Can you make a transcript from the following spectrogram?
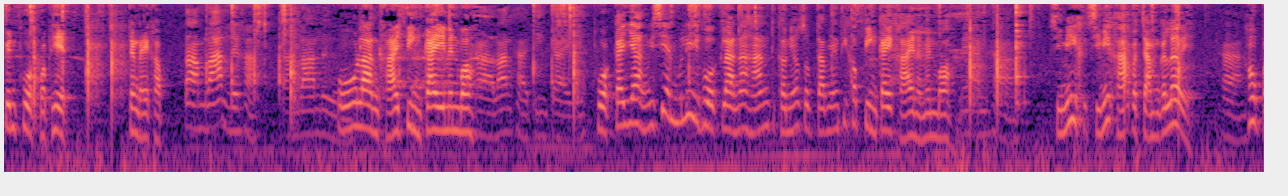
เป็นพวกประเภทจังไดครับ ตามร้านเลยค่ะตาม ร้านเลยโอ้ร้านขายปิ้งไก่แม่นบ่ค่ะร้านขายปิ้งไก่พวกไก่ย่างวิเชียรบุรีพวกร้านอาหารข้าวเหนียวสมตำหยังที่เขาปิ้งไก่ขายน่ะแม่นบ่แม่นค่ะสิมีสิมีขาประจำกันเลยค่ะเฮาไป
